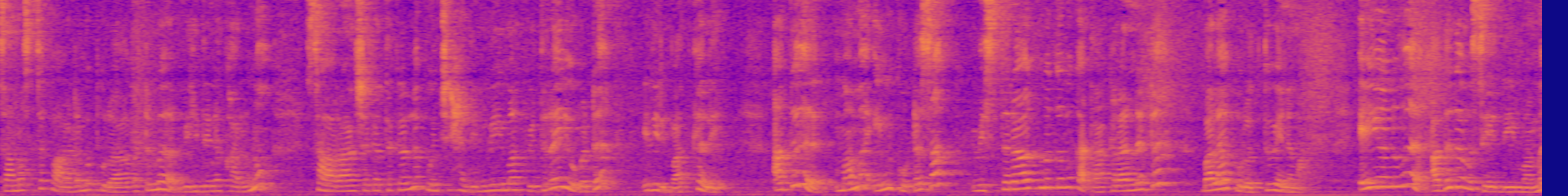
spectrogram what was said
සමස්ත පාඩම පුරාවටම විහිදෙන කරුණු සාරාංශගත කරලා පුංචි හැඳින්වීමක් විතරයි ඔබට ඉදිරිපත් කළේ. අද මම ඉන් කොටසක් විස්තරාත්මකව කතා කරන්නට බලාපොරොත්තු වෙනවා. ඒ අනුව අද දවසේදී මම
